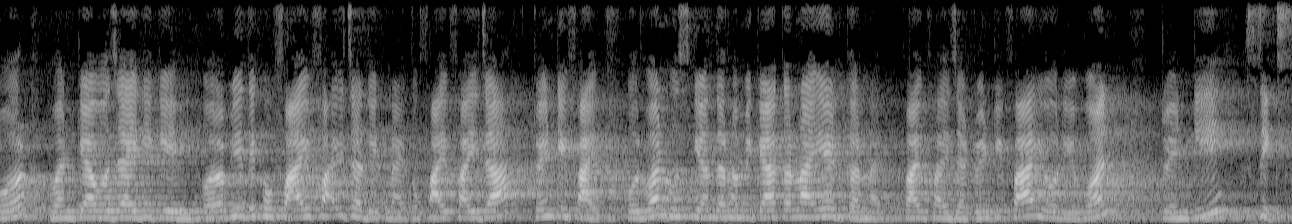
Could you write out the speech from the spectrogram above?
और वन क्या हो जाएगी? केरी और अब ये देखो फाइव फाइव जा देखना है तो फाइव फाइव जा ट्वेंटी फाइव और वन उसके अंदर हमें क्या करना है? ऐड करना है. फाइव फाइव जा ट्वेंटी फाइव और ये वन ट्वेंटी सिक्स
